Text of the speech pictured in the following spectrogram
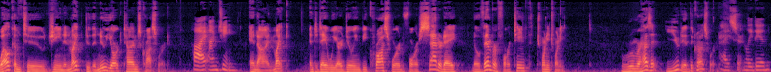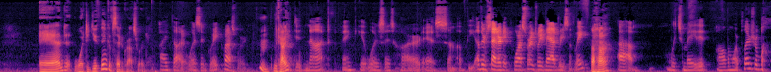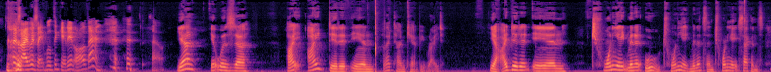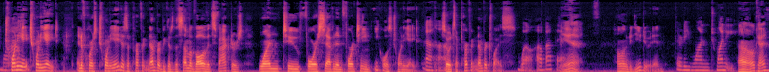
Welcome to Gene and Mike do the New York Times crossword. Hi, I'm Jean. And I'm Mike. And today we are doing the crossword for Saturday, November 14th, 2020. Rumor has it you did the crossword. I certainly did. And what did you think of said crossword? I thought it was a great crossword. Hmm, I okay. did not think it was as hard as some of the other Saturday crosswords we've had recently, Uh huh. um, which made it all the more pleasurable because I was able to get it all done. so, Yeah, it was. Uh, I I did it in that time can't be right. Yeah, I did it in 28 minutes. Ooh, 28 minutes and 28 seconds. wow. 28, 28. And of course, 28 is a perfect number because the sum of all of its factors 1, 2, 4, 7, and 14 equals 28. Uh-huh. So it's a perfect number twice. well, how about that? Yeah. How long did you do it in? 3120, Oh, okay.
